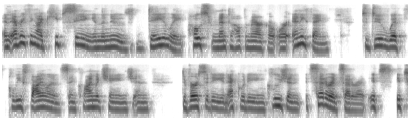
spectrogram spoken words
and everything I keep seeing in the news daily, post from Mental Health America or anything to do with police violence and climate change and diversity and equity, inclusion, et cetera, et cetera. It's it's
